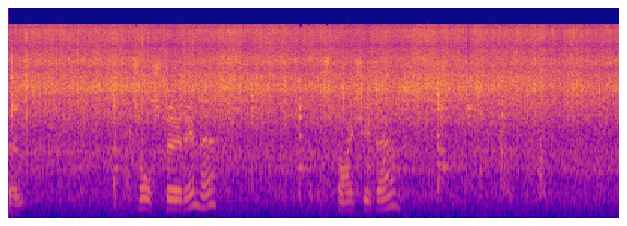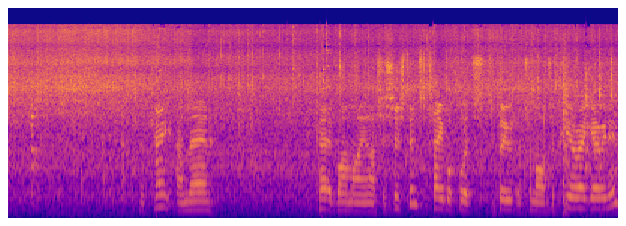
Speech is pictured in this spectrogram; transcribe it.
So it's all stirred in there. Got the spices down. Okay, and then prepared by my nice assistant, a tableful of spoon of tomato puree going in.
